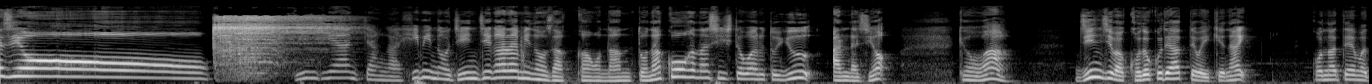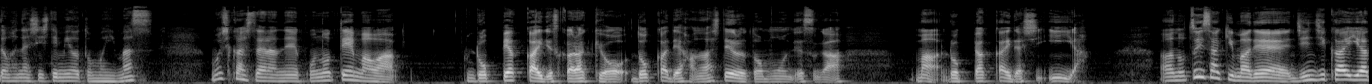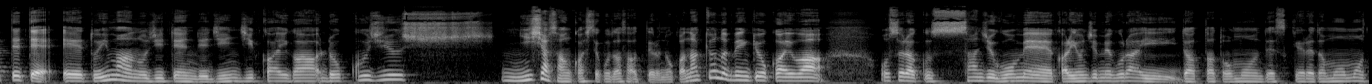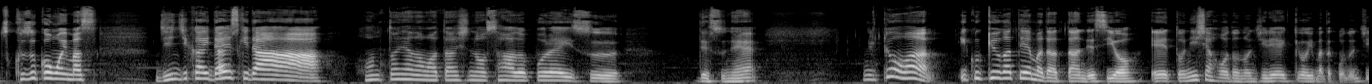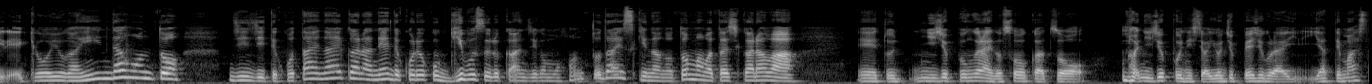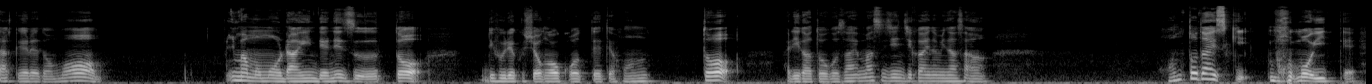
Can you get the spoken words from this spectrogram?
ラジオ人事アンちゃんが日々の人事絡みの雑貨をなんとなくお話しして終わるというアンラジオ。今日は、人事は孤独であってはいけない。こんなテーマでお話ししてみようと思います。もしかしたらね、このテーマは600回ですから今日どっかで話してると思うんですが、まあ600回だしいいや。あの、ついさっきまで人事会やってて、えっ、ー、と、今の時点で人事会が62社参加してくださってるのかな。今日の勉強会は、おそらく35名から40名ぐらいだったと思うんですけれども、もうつくづく思います。人事会大好きだ本当にあの、私のサードプレイスですね。今日は、育休がテーマだったんですよ。えっ、ー、と、2社ほどの事例共有。またこの事例共有がいいんだ、本当人事って答えないからね。で、これをこうギブする感じがもう本当大好きなのと、まあ私からは、えっ、ー、と、20分ぐらいの総括を、まあ20分にしては40ページぐらいやってましたけれども、今ももう LINE でね、ずっとリフレクションが起こってて、本当ありがとうございます、人事会の皆さん。本当大好き。もう、もういいって。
